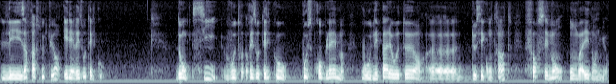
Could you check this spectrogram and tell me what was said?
les infrastructures et les réseaux telco. Donc si votre réseau telco pose problème ou n'est pas à la hauteur euh, de ces contraintes, forcément on va aller dans le mur.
